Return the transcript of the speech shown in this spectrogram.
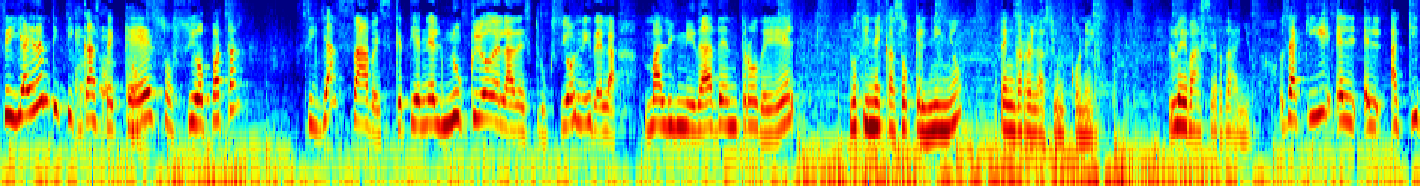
Si ya identificaste que es sociópata, si ya sabes que tiene el núcleo de la destrucción y de la malignidad dentro de él, no tiene caso que el niño tenga relación con él. Le va a hacer daño. O sea, aquí, el, el- aquí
